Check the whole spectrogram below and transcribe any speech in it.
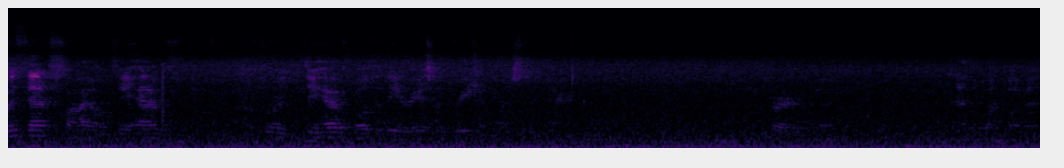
With that file, they have, for, they have both of the arrays with region listed there. For, uh, another one above it.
